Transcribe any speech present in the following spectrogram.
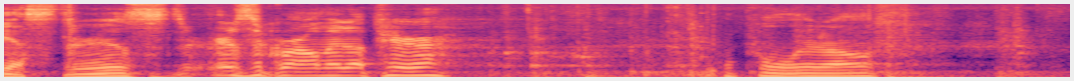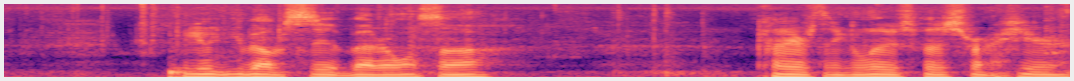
Yes, there is. There is a grommet up here. We'll pull it off. You, you'll be able to see it better once I cut everything loose, but it's right here.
